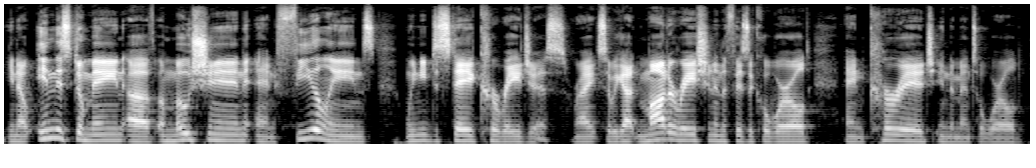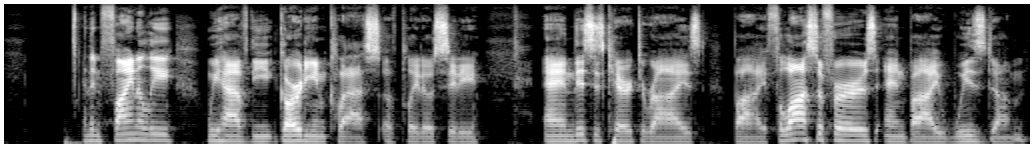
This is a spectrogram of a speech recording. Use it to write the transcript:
you know, in this domain of emotion and feelings, we need to stay courageous, right? So we got moderation in the physical world and courage in the mental world. And then finally, we have the guardian class of Plato's city. And this is characterized by philosophers and by wisdom.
